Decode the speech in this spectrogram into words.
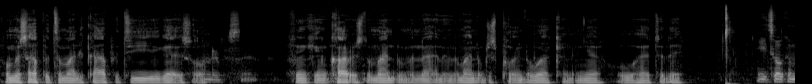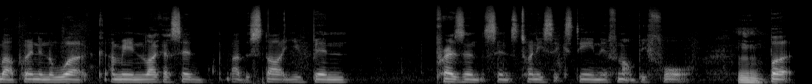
from it's happened to man, it happen to you, you get it. So Hundred percent. I think the man and that and then the man just putting the work in and yeah, we're all here today. You're talking about putting in the work. I mean, like I said at the start, you've been present since 2016, if not before. Mm. But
